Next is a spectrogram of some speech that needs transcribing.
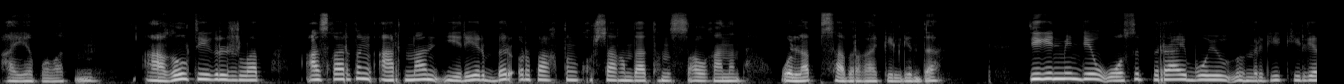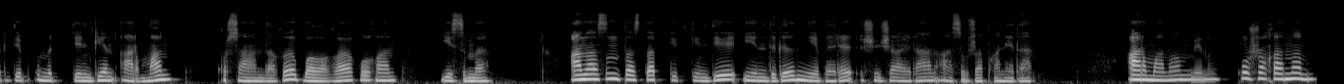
айы болатын. Ағыл-тегіл жылап асқардың артынан ерер бір ұрпақтың құрсағында тыныс алғанын ойлап сабырға келгенді. Дегенмен де осы бір ай бойы өмірге келер деп үміттенген арман құрсағындағы балаға қойған есімі. Анасын тастап кеткенде ендігі небәрі үшінші айдан асып жатқан еді. Арманым менің қошақаным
